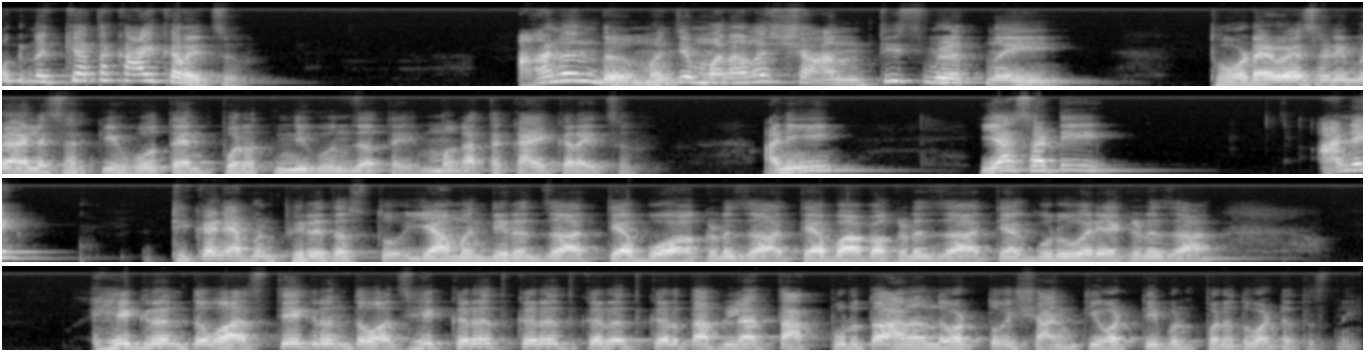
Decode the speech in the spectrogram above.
मग नक्की आता काय करायचं? आनंद म्हणजे मनाला शांतीच मिळत नाही. थोड्या वेळासाठी मिळाल्यासारखी होत आहे आणि परत निघून जात आहे. मग आता काय करायचं? आणि यासाठी अनेक ठिकाणी आपण फिरत असतो. या मंदिरात जा त्या बुवाकडे जा त्या बाबाकडे जा त्या गुरुवर्याकडे जा. हे ग्रंथ वाच ते ग्रंथ वाच. हे करत करत करत करत आपल्याला तात्पुरता आनंद वाटतो शांती वाटते पण परत वाटतच नाही.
